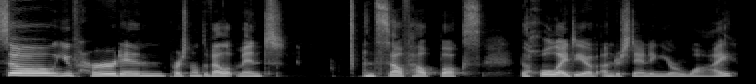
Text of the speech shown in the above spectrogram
So you've heard in personal development and self help books the whole idea of understanding your why.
